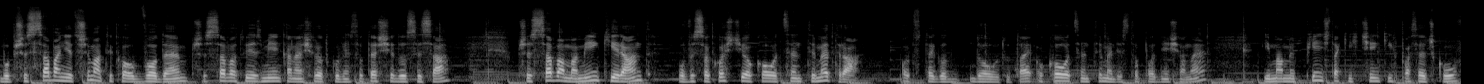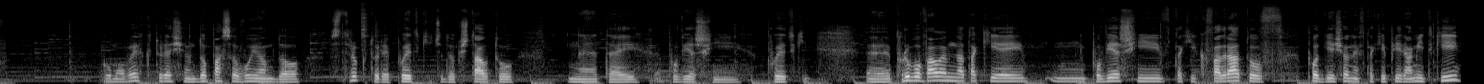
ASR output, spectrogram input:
Bo przyssawa nie trzyma tylko obwodem, przyssawa tu jest miękka na środku, więc to też się dosysa. Przyssawa ma miękki rand o wysokości około centymetra od tego dołu tutaj, około centymetr jest to podniesione i mamy pięć takich cienkich paseczków gumowych, które się dopasowują do struktury płytki czy do kształtu tej powierzchni płytki. E, Próbowałem na takiej mm, powierzchni w takich kwadratów podniesionych w takie piramidki,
